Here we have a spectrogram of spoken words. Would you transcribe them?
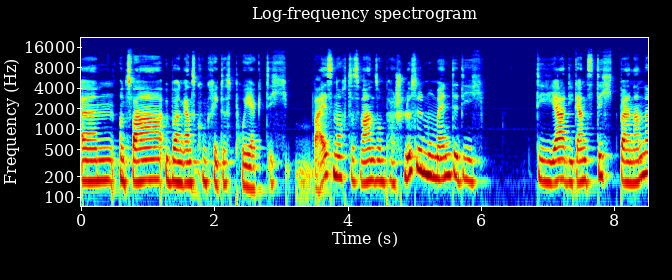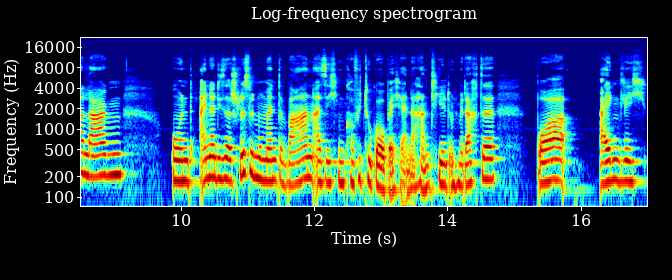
Ähm, und zwar über ein ganz konkretes Projekt. Ich weiß noch, das waren so ein paar Schlüsselmomente, die ich die ja, die ganz dicht beieinander lagen. Und einer dieser Schlüsselmomente waren, als ich einen Coffee-to-go-Becher in der Hand hielt und mir dachte, boah, eigentlich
